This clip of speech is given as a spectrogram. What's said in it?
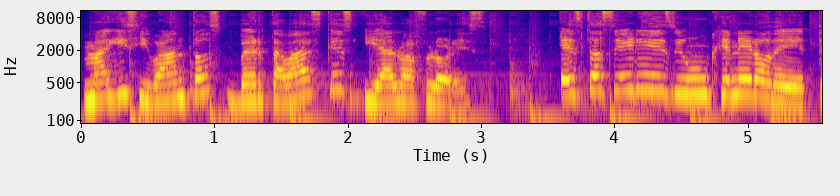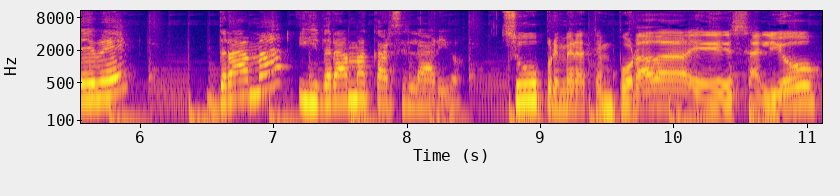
Maggie Cibantos, Berta Vázquez y Alba Flores. Esta serie es de un género de TV, drama y drama carcelario. Su primera temporada eh, salió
